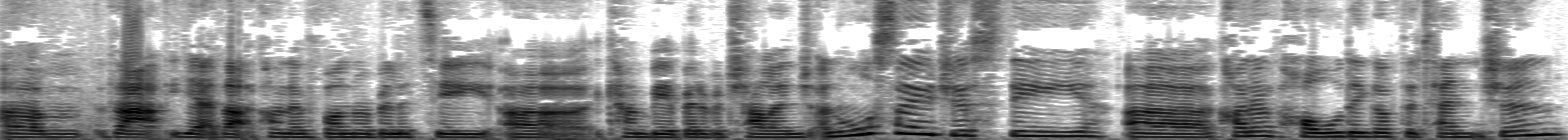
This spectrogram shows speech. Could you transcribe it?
um, that yeah that kind of vulnerability uh, can be a bit of a challenge. And also just the uh, kind of holding of the tension.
